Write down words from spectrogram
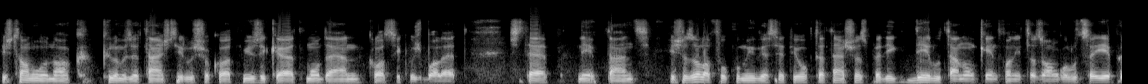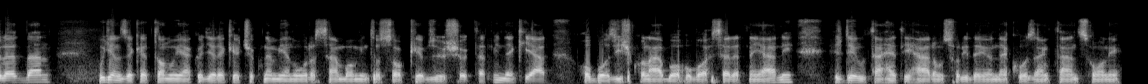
és tanulnak különböző táncstílusokat, musicalt, modern, klasszikus balett, step, néptánc, és az alapfokú művészeti oktatás az pedig délutánonként van itt az Angol utcai épületben. Ugyanezeket tanulják a gyerekek, csak nem ilyen óraszámban, mint a szakképzősök. Tehát mindenki jár abba az iskolába, ahova szeretne járni, és délután heti háromszor ide jönnek hozzánk táncolni.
